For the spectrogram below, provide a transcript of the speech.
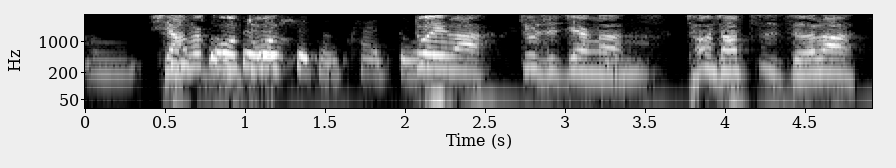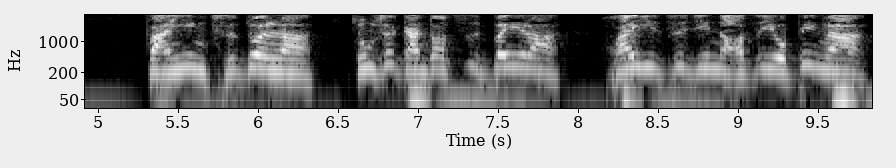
嗯，想的过多，事情太多。对了，就是这样啊，常常自责了，反应迟钝了，总是感到自卑了，怀疑自己脑子有病了。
